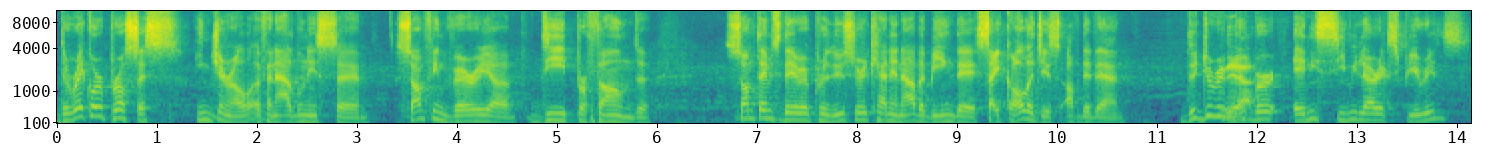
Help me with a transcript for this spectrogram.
the record process in general of an album is uh, something very uh, deep, profound. Sometimes the producer can end up being the psychologist of the band. Do you remember yeah. any similar experience?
